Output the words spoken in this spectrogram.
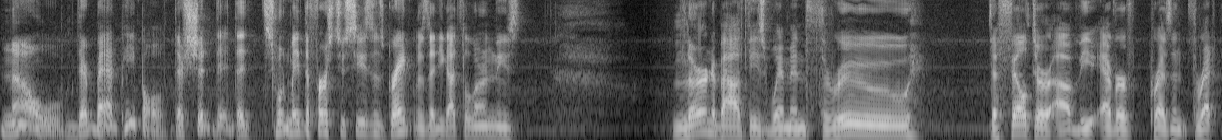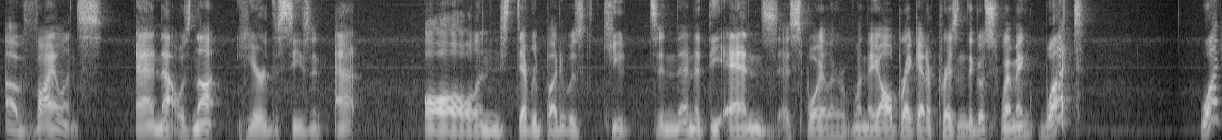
no, they're bad people. There should. That's what made the first two seasons great was that you got to learn these, learn about these women through the filter of the ever-present threat of violence, and that was not here this season at all. And just everybody was cute. And then at the end, uh, spoiler, when they all break out of prison to go swimming, what? What?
